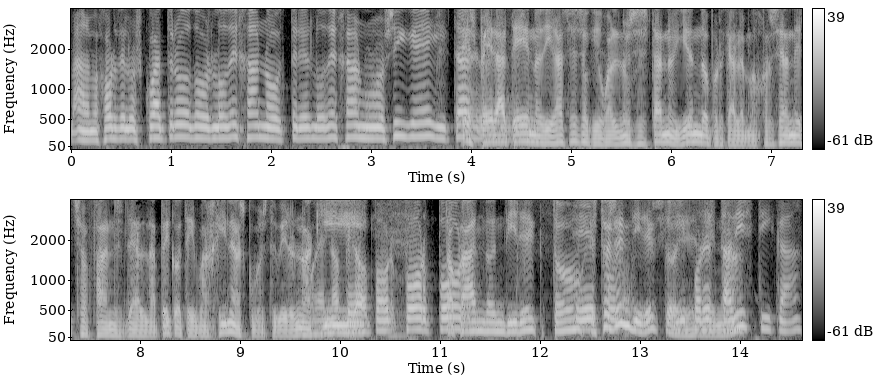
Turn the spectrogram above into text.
a lo mejor de los cuatro, dos lo dejan o tres lo dejan, uno sigue y tal. Espérate, no digas eso, que igual nos están oyendo, porque a lo mejor se han hecho fans de Aldapeco, ¿te imaginas? Como estuvieron Bueno, aquí pero por, por, por, tocando en directo. eh, Esto es en directo, sí, ¿eh, por Elena? estadística.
